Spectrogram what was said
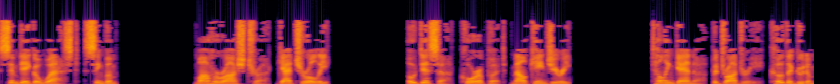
Simdega West, Singhbhum Maharashtra, Gadchiroli Odisha, Koraput, Malkangiri Telangana, Bhadradri, Kothagudem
